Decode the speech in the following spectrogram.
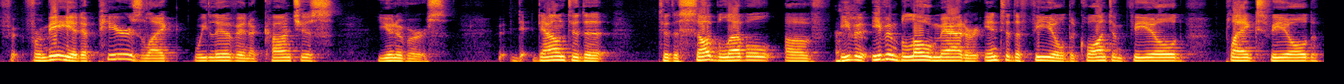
for, for me, it appears like we live in a conscious universe, D- down to the to the sub level of even even below matter into the field, the quantum field, Planck's field,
